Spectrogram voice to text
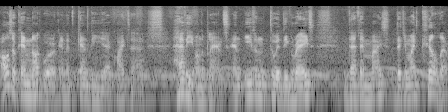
also cannot work and it can be uh, quite uh, heavy on the plants and even to a degrade that they might that you might kill them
